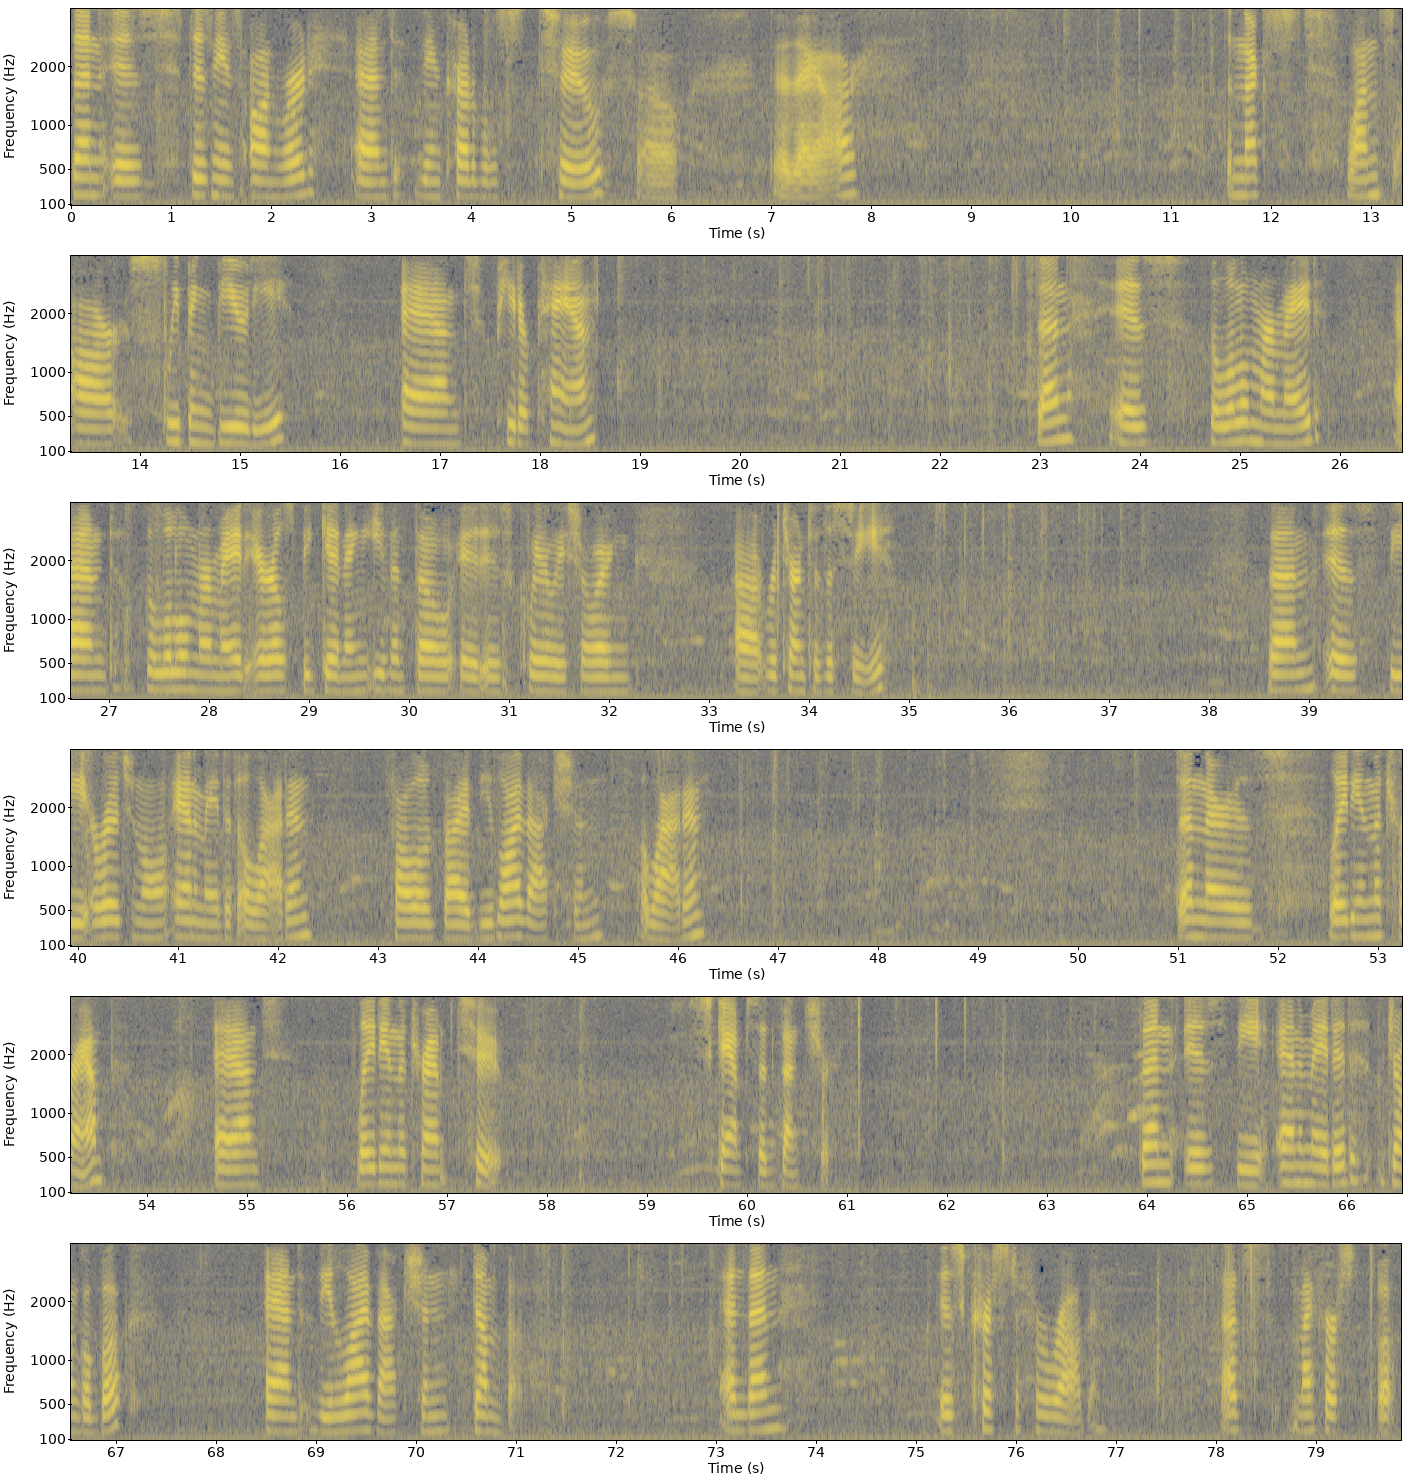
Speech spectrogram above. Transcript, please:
Then is Disney's Onward and The Incredibles 2. So there they are. The next ones are Sleeping Beauty and Peter Pan. Then is The Little Mermaid and The Little Mermaid Ariel's Beginning, even though it is clearly showing uh, Return to the Sea. Then is the original animated Aladdin followed by the live action Aladdin. Then there is Lady and the Tramp and Lady and the Tramp 2 Scamp's Adventure. Then is the animated Jungle Book and the live action Dumbo. And then is Christopher Robin. That's my first book.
